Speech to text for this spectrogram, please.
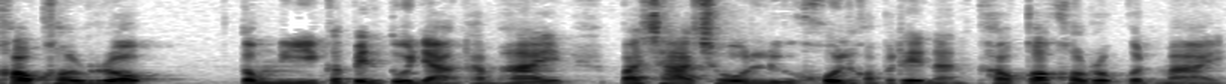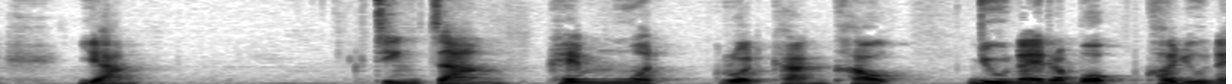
เขาเคารพ ตรงนี้ก็เป็นตัวอย่างทำให้ประชาชนหรือคนของประเทศนั้นเขาก็เคารพกฎหมายอย่างจริงจัง เข้มงวดกรวดขันเขาอยู่ในระบบเขาอยู่ใน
